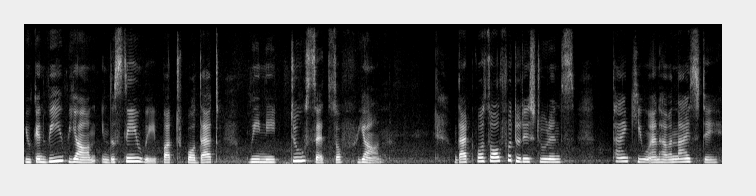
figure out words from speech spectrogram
You can weave yarn in the same way but for that we need two sets of yarn. That was all for today students. Thank you and have a nice day.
